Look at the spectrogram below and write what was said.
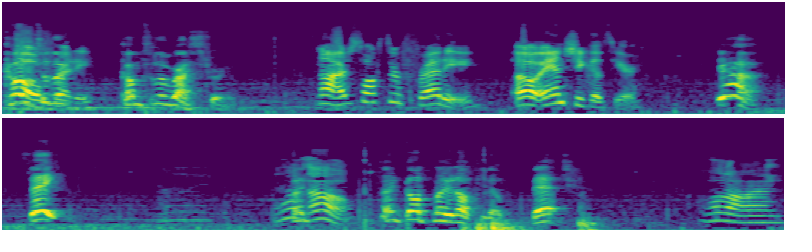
come Oh, to the Freddy. come to the restroom. No, I just walked through Freddy. Oh, and Chica's here. Yeah. See? Hi. I don't know. Turn God mode up, you little bitch. Hold on.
